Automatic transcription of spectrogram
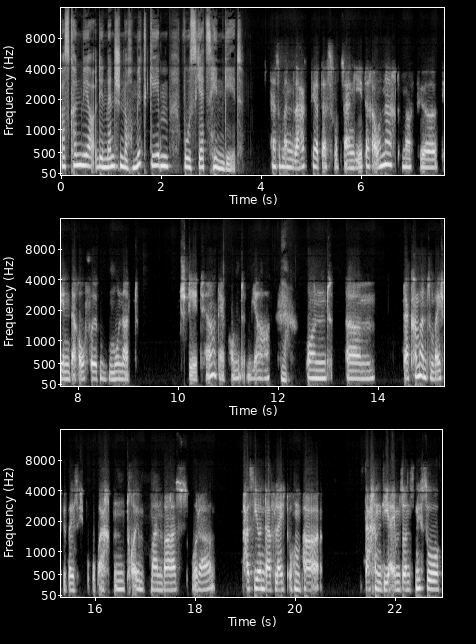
Was können wir den Menschen noch mitgeben, wo es jetzt hingeht? Also man sagt ja, dass sozusagen jede Rauhnacht immer für den darauffolgenden Monat steht, ja, der kommt im Jahr. Ja. Und ähm, da kann man zum Beispiel bei sich beobachten, träumt man was oder passieren da vielleicht auch ein paar Sachen, die einem sonst nicht so,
